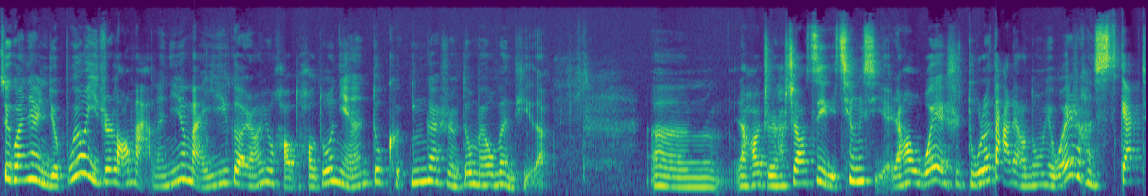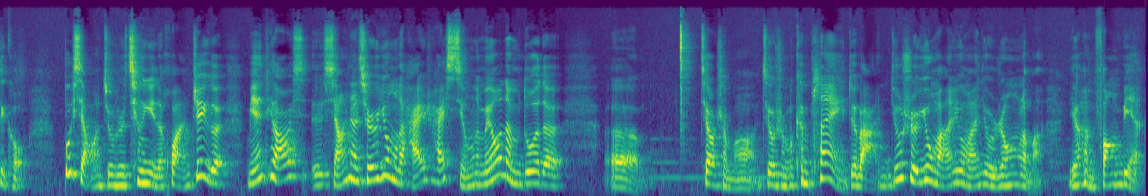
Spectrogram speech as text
最关键是你就不用一直老买了，你就买一个，然后用好好多年都可，应该是都没有问题的。嗯，然后只要是要自己清洗，然后我也是读了大量东西，我也是很 skeptical。不想就是轻易的换这个棉条。想想其实用的还是还行的，没有那么多的呃叫什么叫什么 complain 对吧？你就是用完用完就扔了嘛，也很方便。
